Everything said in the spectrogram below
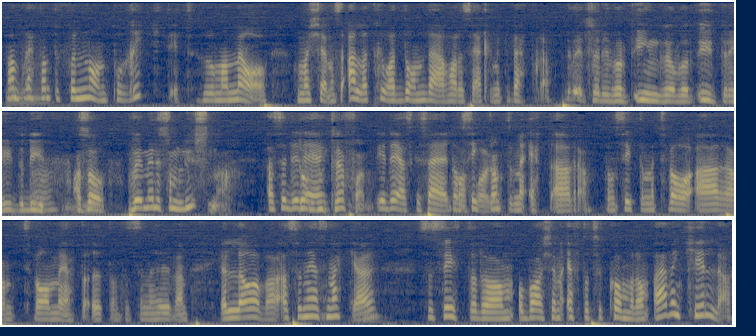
Man mm. berättar inte för någon på riktigt hur man mår hur man känner sig. Alla tror att de där har det så jäkla mycket bättre. Du vet så det är vårt inre och vårt yttre hit och dit. Mm. Alltså, vem är det som lyssnar? Alltså det är de det, du träffar? Det är det jag ska säga. De Bra sitter fråga. inte med ett öra. De sitter med två öron två meter utanför sina huvuden. Jag lovar, alltså när jag snackar mm. så sitter de och bara känner efteråt så kommer de, och även killar.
